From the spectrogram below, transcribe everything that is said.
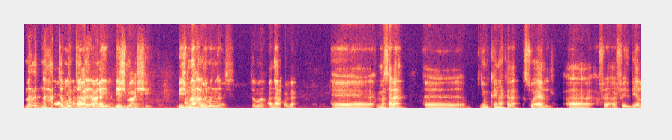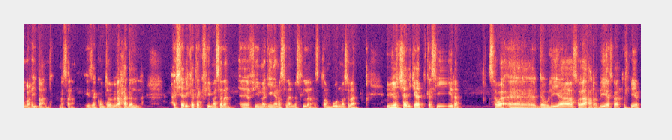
ما عندنا حتى يعني منتدى يعني بيجمع الشيء بيجمع هذا من الناس. تمام. أنا أقول لك مثلا آه، يمكنك سؤال آه، في البيئة المحيطة عندك مثلا. إذا كنت بأحد ال- شركتك في مثلا آه، في مدينة مثلا مثل إسطنبول مثلا يوجد شركات كثيرة سواء آه، دولية سواء عربية سواء تركية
